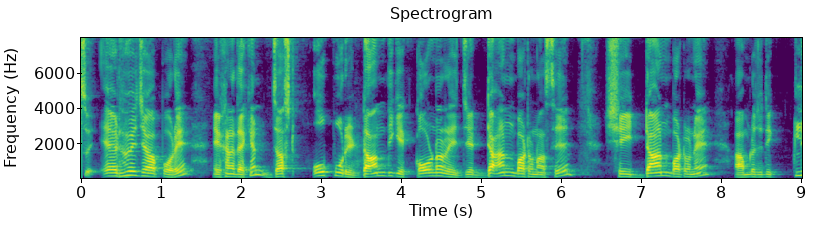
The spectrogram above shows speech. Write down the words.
সো অ্যাড হয়ে যাওয়ার পরে এখানে দেখেন জাস্ট ওপরে ডান দিকে কর্নারে যে ডান বাটন আছে সেই ডান বাটনে আমরা যদি ক্লিক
